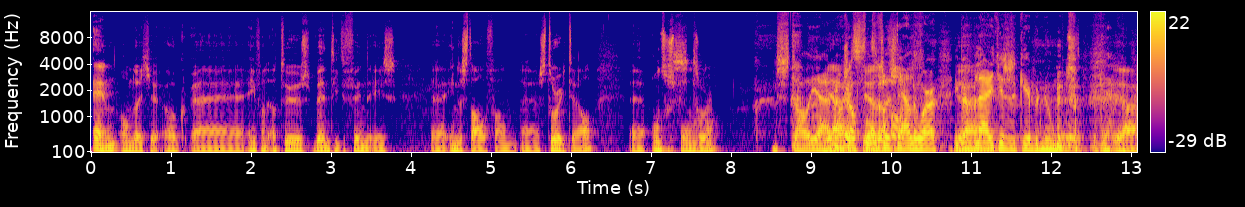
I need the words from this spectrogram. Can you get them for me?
En omdat je ook eh, een van de auteurs bent die te vinden is... eh, in de stal van eh, Storytel. Eh, onze sponsor. Stal, ja, Ja, maar zo ja, voelt het wel hoor. Ik ben Ja. blij dat je eens een keer benoemd. Ja, ja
